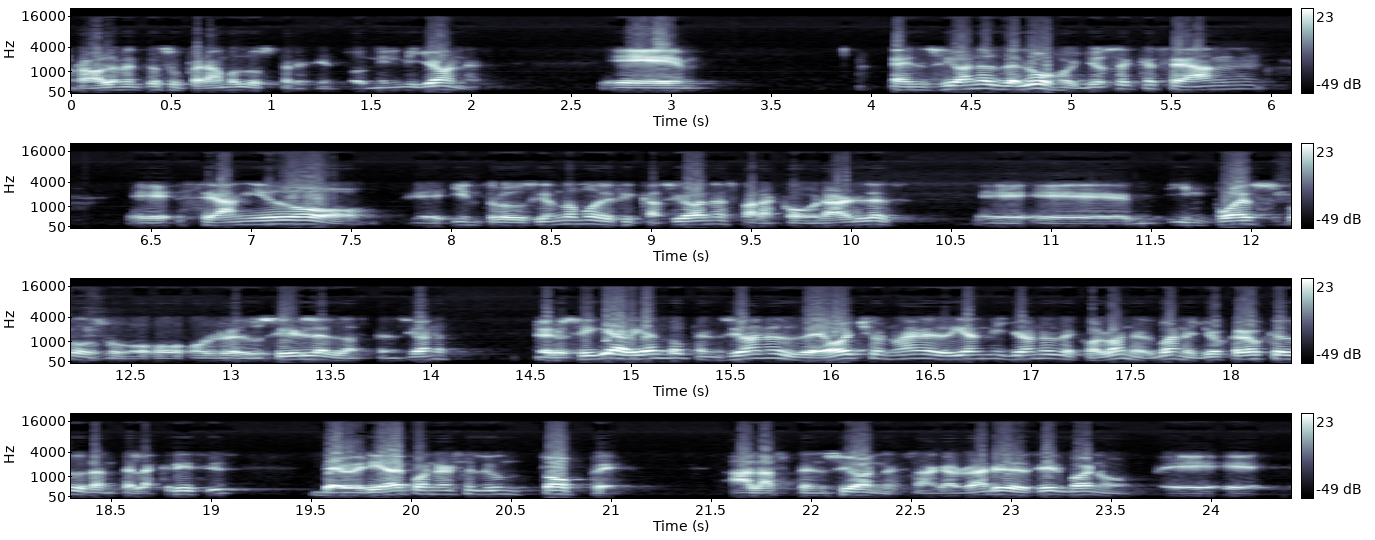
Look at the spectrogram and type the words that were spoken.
probablemente superamos los 300 mil millones. Eh, pensiones de lujo, yo sé que se han, se han ido introduciendo modificaciones para cobrarles eh, eh, impuestos o, reducirles las pensiones, pero sigue habiendo pensiones de 8, 9, 10 millones de colones. Bueno, yo creo que durante la crisis debería de ponérsele un tope a las pensiones, agarrar y decir, bueno, eh,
